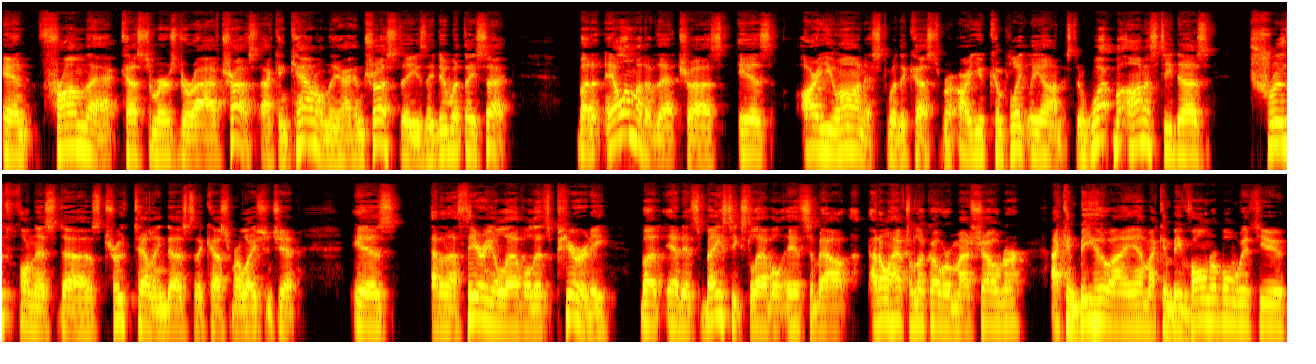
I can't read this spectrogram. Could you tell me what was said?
And from that, customers derive trust. I can count on these. I can trust these. They do what they say. But an element of that trust is are you honest with the customer? Are you completely honest? And what honesty does, truthfulness does, truth telling does to the customer relationship is at an ethereal level, it's purity. But at its basics level, it's about I don't have to look over my shoulder. I can be who I am. I can be vulnerable with you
